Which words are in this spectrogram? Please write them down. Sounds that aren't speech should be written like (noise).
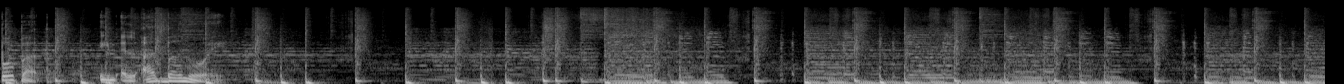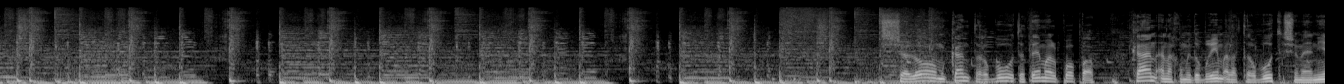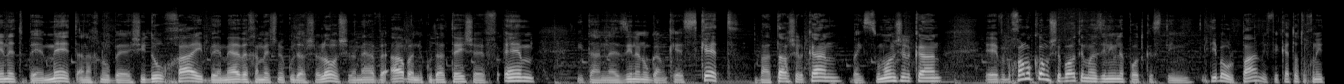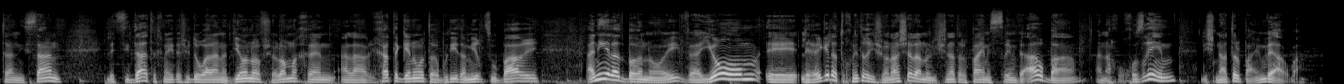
פופ-אפ עם אלעד ברנועי. שלום, כאן תרבות, אתם על פופ-אפ. כאן אנחנו מדברים על התרבות שמעניינת באמת, אנחנו בשידור חי ב-105.3 ו-104.9 FM, ניתן להזין לנו גם כהסכת, באתר של כאן, ביישומון של כאן, אה, ובכל מקום שבו אתם מאזינים לפודקאסטים. איתי באולפן, מפיקת התוכנית על ניסן, לצידה טכנאית השידור אלנה דיונוב, שלום לכן, על העריכת הגנום התרבותית אמיר צוברי. אני אלעד ברנוי, והיום, אה, לרגל התוכנית הראשונה שלנו לשנת 2024, אנחנו חוזרים לשנת 2004.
